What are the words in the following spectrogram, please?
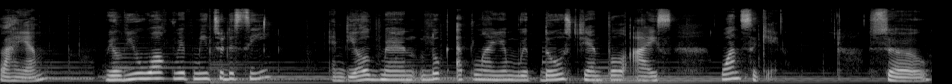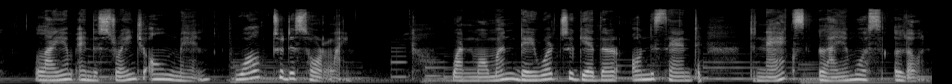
Liam, will you walk with me to the sea? And the old man looked at Liam with those gentle eyes once again. So Liam and the strange old man walked to the shoreline. One moment they were together on the sand, the next Liam was alone.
